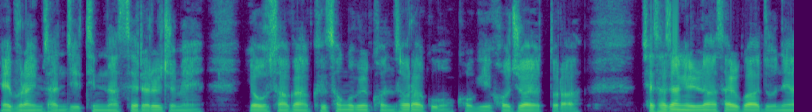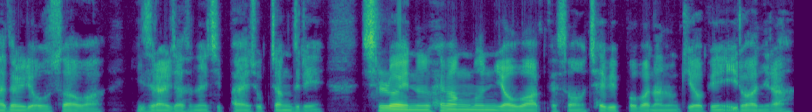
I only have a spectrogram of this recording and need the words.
에브라임 산지 딥나세라를 주매 여호사가 그 성읍을 건설하고 거기에 거주하였더라. 제사장 엘라살과 눈의 아들 여호수아와 이스라엘 자손의 지파의 족장들이 실로에 있는 회막문 여호와 앞에서 제비 뽑아 나눈 기업이 이러하니라.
